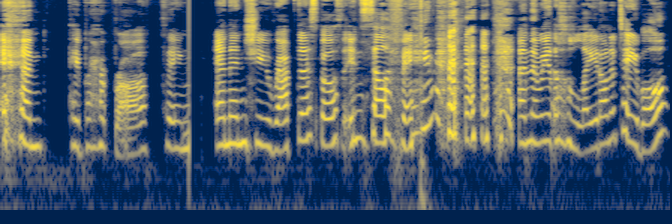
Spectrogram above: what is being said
and paper bra thing. And then she wrapped us both in cellophane. and then we laid on a table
